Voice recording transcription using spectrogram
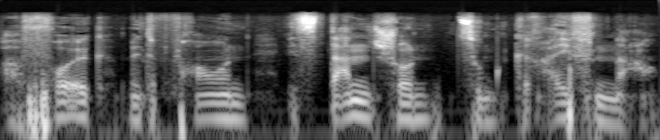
Erfolg mit Frauen ist dann schon zum Greifen nah.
